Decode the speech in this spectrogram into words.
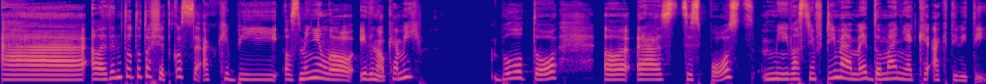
A, ale tento, toto všetko sa ako keby zmenilo jeden okamih. Bolo to uh, raz cez post, my vlastne vždy máme doma nejaké aktivity.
